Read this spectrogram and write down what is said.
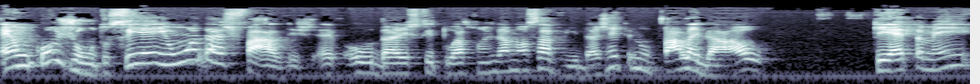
É um conjunto. Se em uma das fases é, ou das situações da nossa vida a gente não tá legal, que é também,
